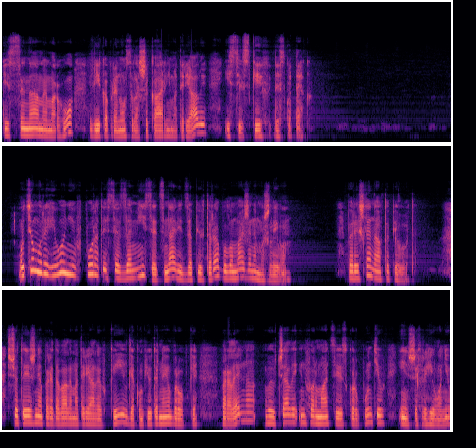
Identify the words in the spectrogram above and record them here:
із синами Марго Віка приносила шикарні матеріали із сільських дискотек. У цьому регіоні впоратися за місяць, навіть за півтора, було майже неможливо. Перейшли на автопілот. Щотижня передавали матеріали в Київ для комп'ютерної обробки, паралельно вивчали інформацію з корпунктів інших регіонів.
